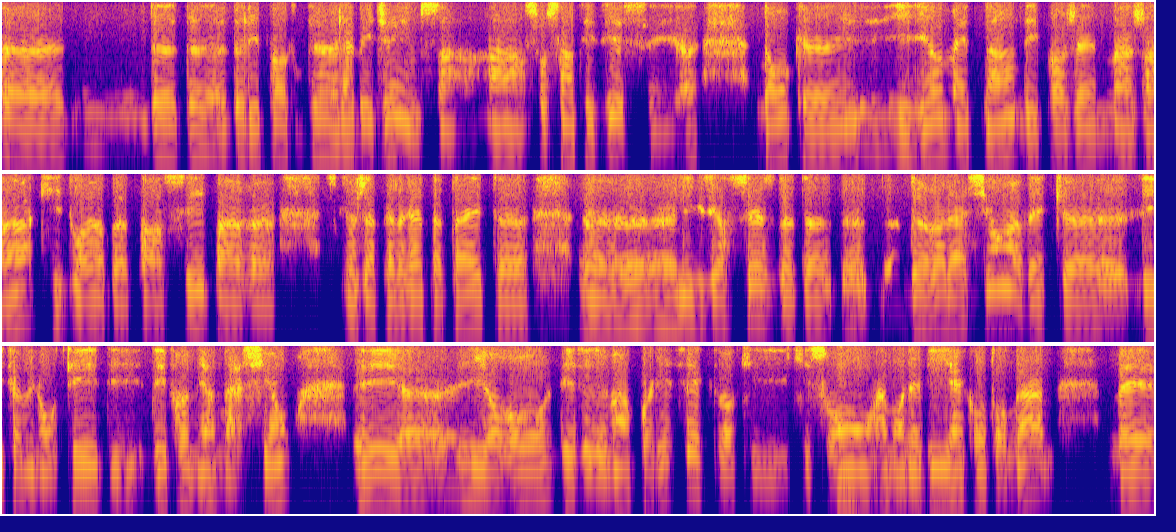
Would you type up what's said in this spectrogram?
euh, de, de, de l'époque de l'abbé James en, en 70. Et, euh, donc, euh, il y a maintenant des projets majeurs qui doivent passer par ce que j'appellerais peut-être un exercice de, de, de, relation avec les communautés des, des, Premières Nations. Et il y aura des éléments politiques là, qui, qui seront, à mon avis, incontournables. Mais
